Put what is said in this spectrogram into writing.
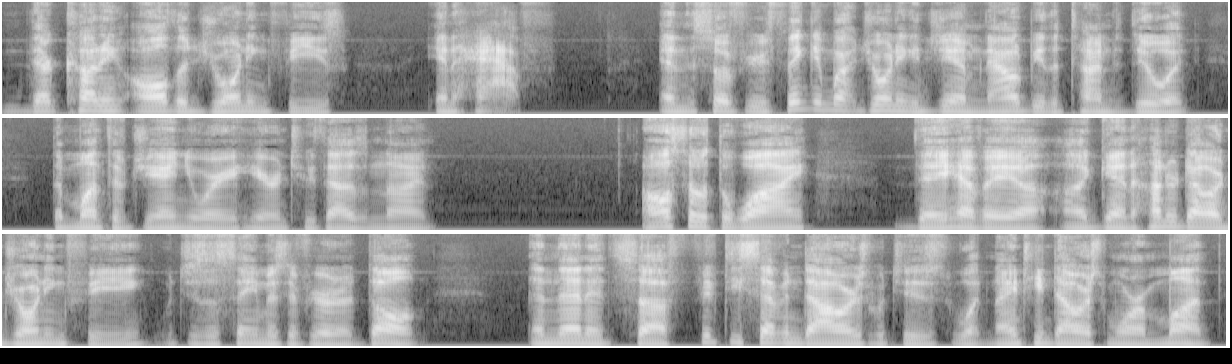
they're cutting all the joining fees in half. And so, if you're thinking about joining a gym, now would be the time to do it. The month of January here in 2009. Also at the Y, they have a, uh, again hundred dollar joining fee, which is the same as if you're an adult, and then it's uh, fifty seven dollars, which is what nineteen dollars more a month.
